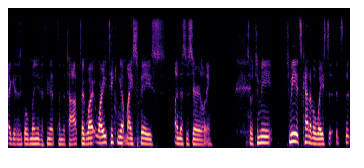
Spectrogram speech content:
I guess this global menu, the thing that's on the top. It's like, why, why are you taking up my space unnecessarily? So to me, to me, it's kind of a waste. It's too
